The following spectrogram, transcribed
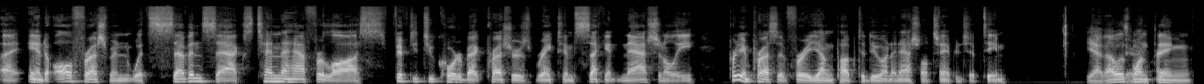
uh, and all freshmen with seven sacks, 10 and a half for loss, 52 quarterback pressures ranked him second nationally. Pretty impressive for a young pup to do on a national championship team. Yeah, that was Very one thing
